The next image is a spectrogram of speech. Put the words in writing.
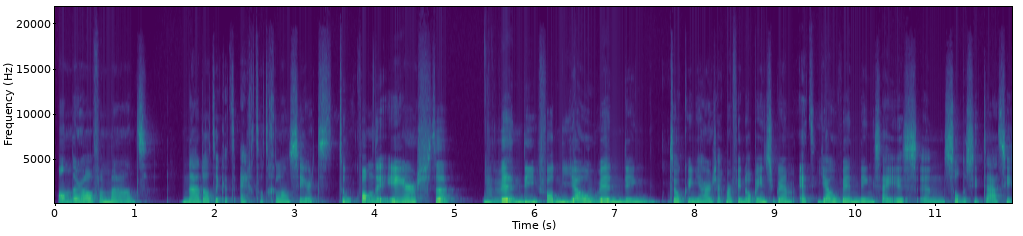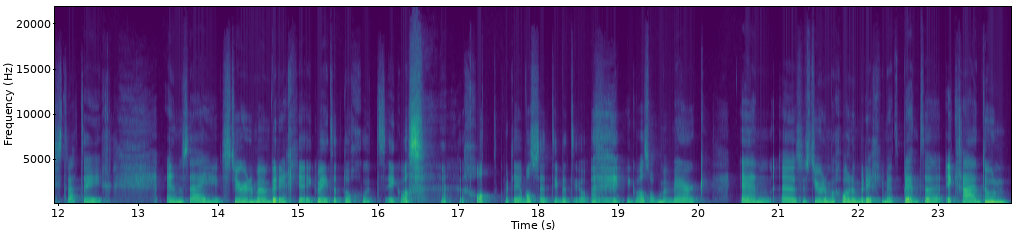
anderhalve maand nadat ik het echt had gelanceerd, toen kwam de eerste Wendy van Jouw Wending. Zo kun je haar zeg maar vinden op Instagram, Jouw Wending. Zij is een sollicitatiestratege. En zij stuurde me een berichtje. Ik weet het nog goed. Ik was, god, ik word helemaal sentimenteel. Ik was op mijn werk. En uh, ze stuurde me gewoon een berichtje met Bente, ik ga het doen.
